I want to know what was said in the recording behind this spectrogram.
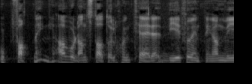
oppfatning av hvordan Statoil håndterer de forventningene vi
